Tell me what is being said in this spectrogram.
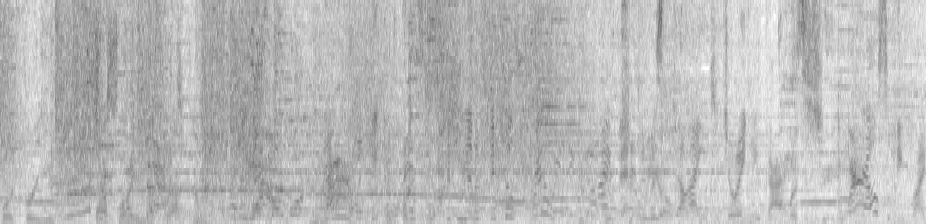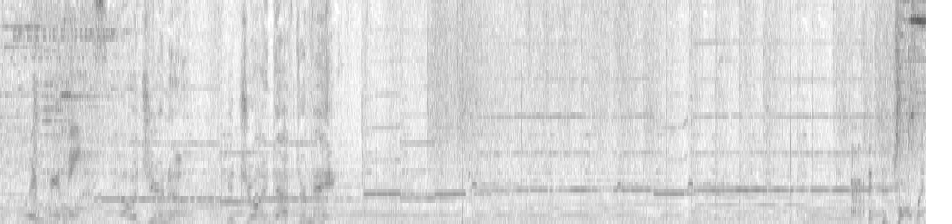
Port Breeze? Back when we met Rackham? They're supposed to be an official crew. I bet he was dying to join you guys. Let's see. Where else would we find cooler crewmates? How would you know? You joined after me. This is Rolan.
